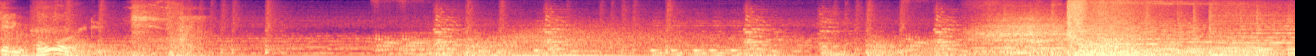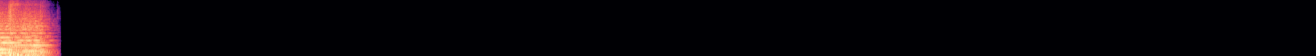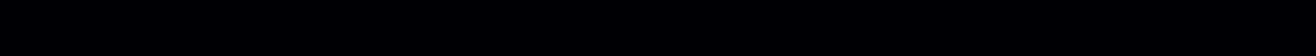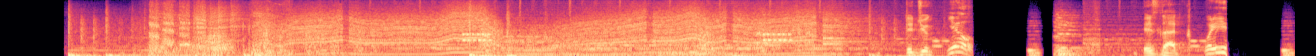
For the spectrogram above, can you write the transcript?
Getting bored. Did you... Yo, Is that... what do you...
